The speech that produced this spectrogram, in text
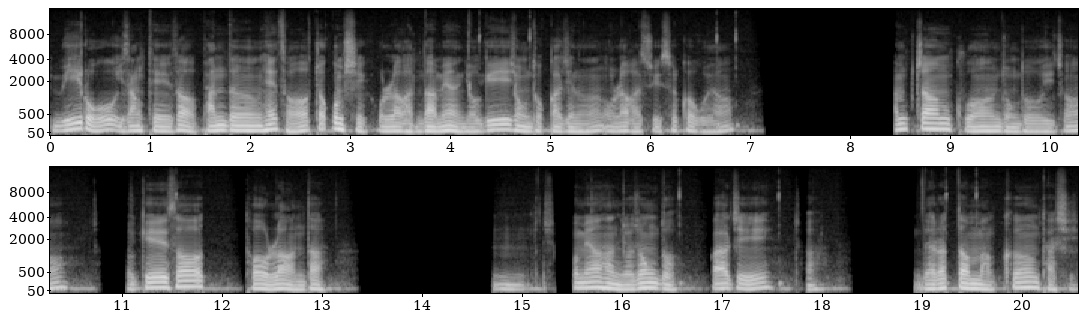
위로 이 상태에서 반등해서 조금씩 올라간다면 여기 정도까지는 올라갈 수 있을 거고요. 3.9원 정도이죠. 여기에서 더 올라간다. 음, 싶으면 한 요 정도까지 자, 내렸던 만큼 다시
